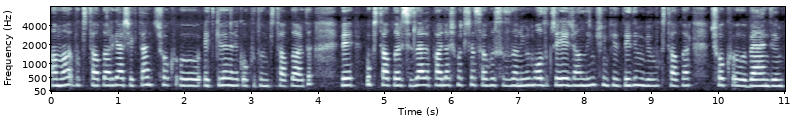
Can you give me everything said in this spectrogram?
ama bu kitaplar gerçekten çok e, etkilenerek okuduğum kitaplardı ve bu kitapları sizlerle paylaşmak için sabırsızlanıyorum. Oldukça heyecanlıyım çünkü dediğim gibi bu kitaplar çok beğendiğim,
